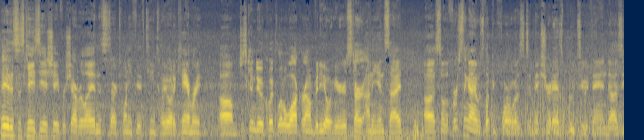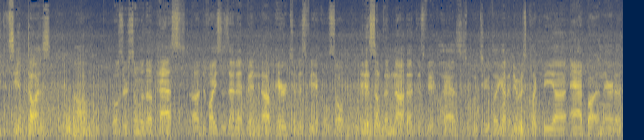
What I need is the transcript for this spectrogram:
Hey, this is Kasey at Schafer Chevrolet, and this is our 2015 Toyota Camry. Um, just gonna do a quick little walk around video here, start on the inside. Uh, so the first thing I was looking for was to make sure it has Bluetooth, and uh, as you can see it does. Um, those are some of the past uh, devices that had been uh, paired to this vehicle. So it is something uh, that this vehicle has, is Bluetooth. All you gotta do is click the uh, add button there to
